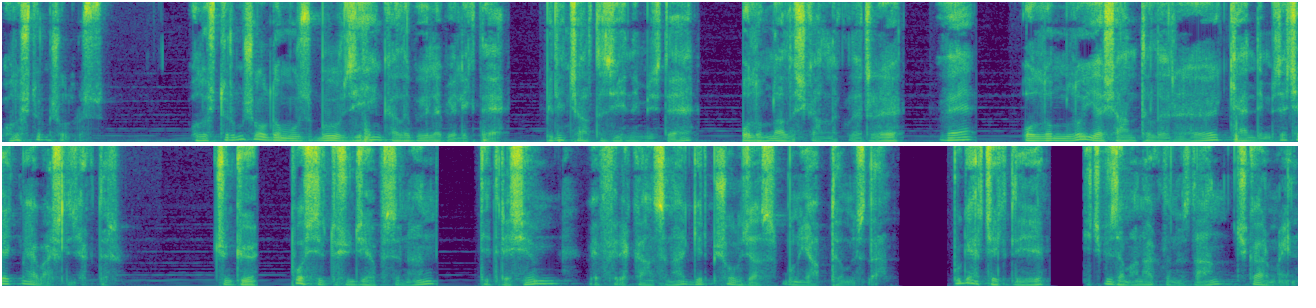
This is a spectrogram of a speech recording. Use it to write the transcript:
oluşturmuş oluruz. Oluşturmuş olduğumuz bu zihin kalıbıyla birlikte bilinçaltı zihnimizde olumlu alışkanlıkları ve olumlu yaşantıları kendimize çekmeye başlayacaktır. Çünkü pozitif düşünce yapısının titreşim ve frekansına girmiş olacağız bunu yaptığımızda. Bu gerçekliği hiçbir zaman aklınızdan çıkarmayın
